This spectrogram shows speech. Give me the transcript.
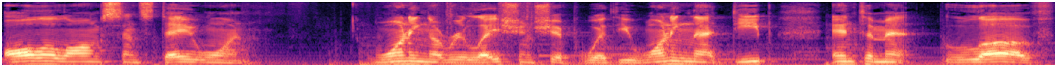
all along since day one, wanting a relationship with you, wanting that deep, intimate love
